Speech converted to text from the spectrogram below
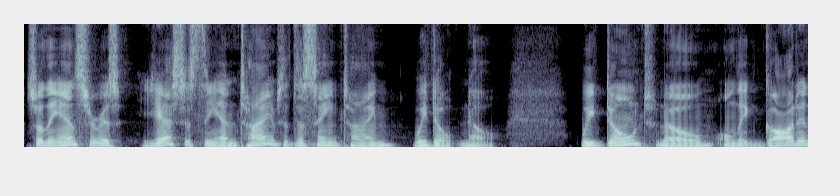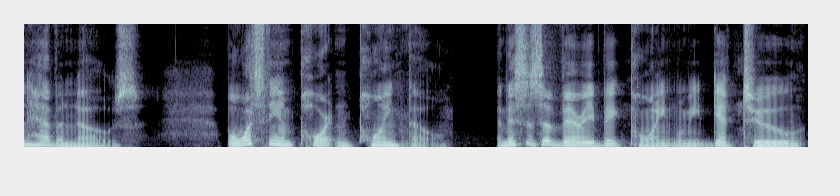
So the answer is yes, it's the end times. At the same time, we don't know. We don't know, only God in heaven knows. But what's the important point, though? And this is a very big point when we get to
